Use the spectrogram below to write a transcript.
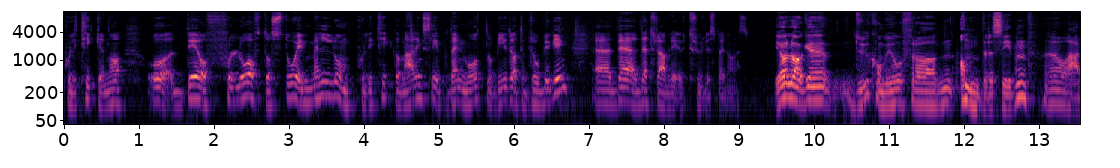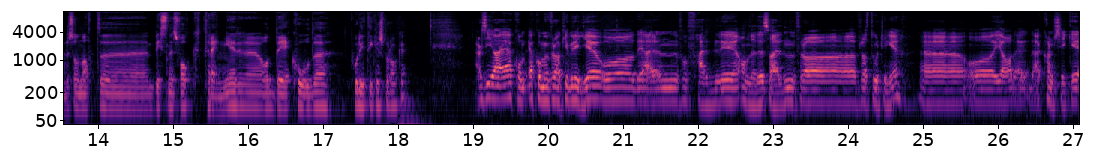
politikken. Og, og, det å få lov til å stå imellom politikk og næringsliv på den måten og bidra til brobygging, eh, det, det tror jeg blir utrolig spennende. Ja, Lage, du kommer jo fra den andre siden. Eh, og Er det sånn at uh, businessfolk trenger å dekode politikerspråket? Jeg, si, ja, jeg, kom, jeg kommer fra Aker Brygge, og det er en forferdelig annerledes verden fra, fra Stortinget. Eh, og ja, det er, det er, kanskje ikke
